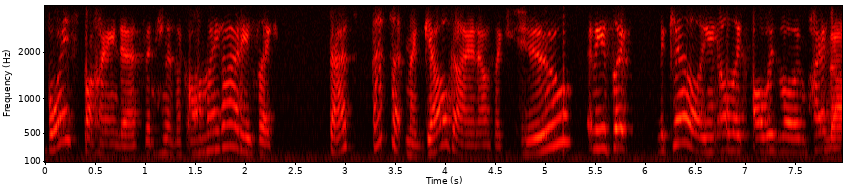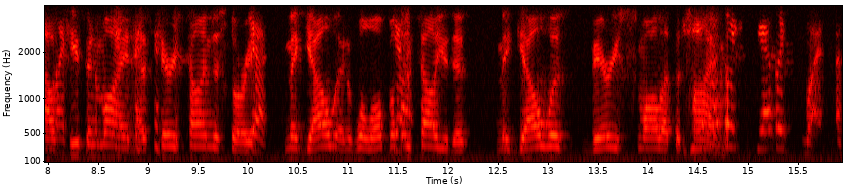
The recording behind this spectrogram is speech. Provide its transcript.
voice behind us, and he was like, "Oh my god!" He's like, "That's that's that Miguel guy," and I was like, "Who?" And he's like, "Miguel," you know, like Always Evolving Python. Now, like, keep in mind, as Carrie's telling the story, Yeah. Miguel, and we'll openly Yeah. tell you this, Miguel was very small at the he had time. like he had like what a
